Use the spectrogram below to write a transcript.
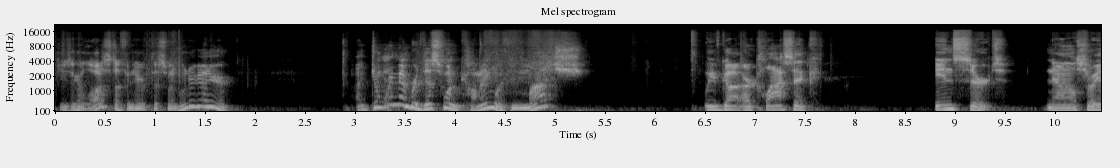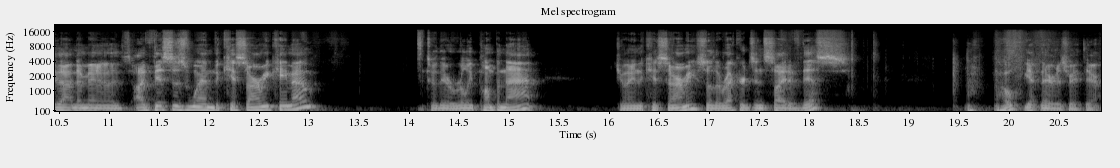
geez, I got a lot of stuff in here with this one. What do we got here? I don't remember this one coming with much. We've got our classic insert now I'll show you that in a minute. Uh, this is when the Kiss Army came out, so they were really pumping that, joining the Kiss Army. So the record's inside of this. I hope. Yep, there it is, right there.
